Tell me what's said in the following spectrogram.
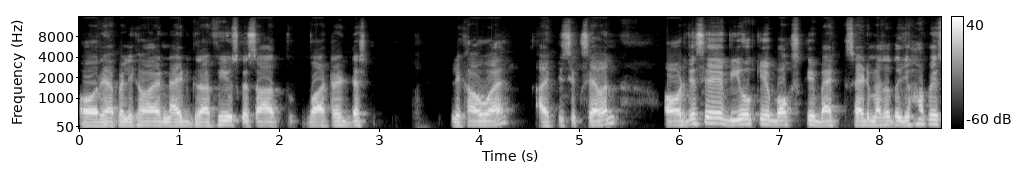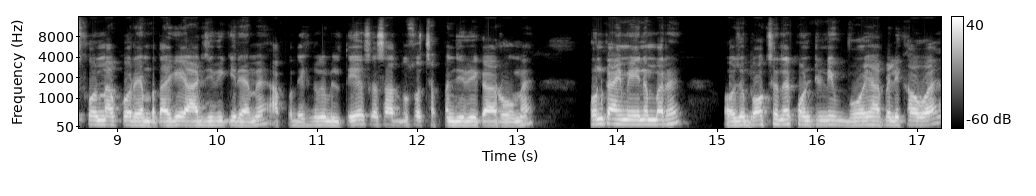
और यहाँ पे लिखा हुआ है नाइट ग्राफी उसके साथ वाटर डस्ट लिखा हुआ है आई पी सिक्स सेवन और जैसे वीवो के बॉक्स के बैक साइड में आता तो यहाँ पे इस फ़ोन में आपको रैम बताई गई आठ जीबी की रैम है, आपको देखने को मिलती है। उसके साथ दो सौ छप्पन जीबी का रोम है। फ़ोन का आई नंबर है और जो बॉक्स के अंदर क्वान्टिटी वो यहाँ पे लिखा हुआ है।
